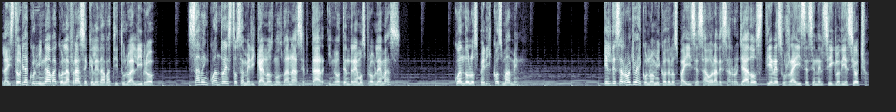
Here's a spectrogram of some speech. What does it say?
La historia culminaba con la frase que le daba título al libro ¿Saben cuándo estos americanos nos van a aceptar y no tendremos problemas? Cuando los pericos mamen. El desarrollo económico de los países ahora desarrollados tiene sus raíces en el siglo XVIII.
